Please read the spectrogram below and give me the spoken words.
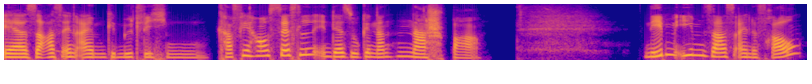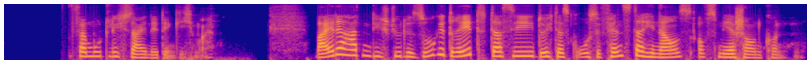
Er saß in einem gemütlichen Kaffeehaussessel in der sogenannten Naschbar. Neben ihm saß eine Frau, vermutlich seine, denke ich mal. Beide hatten die Stühle so gedreht, dass sie durch das große Fenster hinaus aufs Meer schauen konnten.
